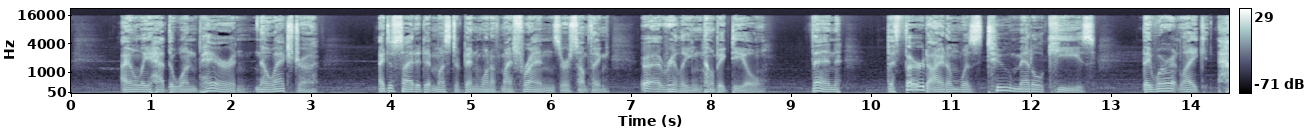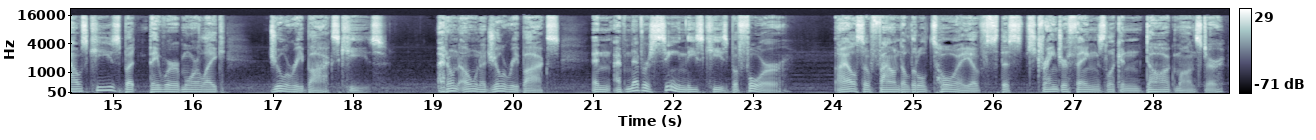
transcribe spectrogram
I only had the one pair and no extra. I decided it must have been one of my friends or something. Uh, really, no big deal. Then, the third item was two metal keys. They weren't like house keys, but they were more like jewelry box keys. I don't own a jewelry box, and I've never seen these keys before, I also found a little toy of this Stranger Things looking dog monster.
